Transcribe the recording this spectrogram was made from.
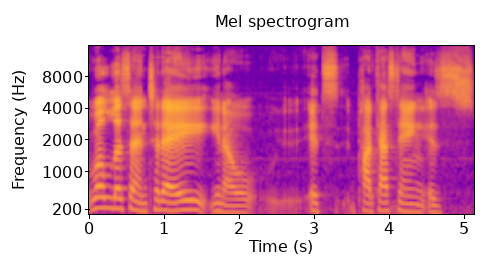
Well, listen, today, you know, it's podcasting is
